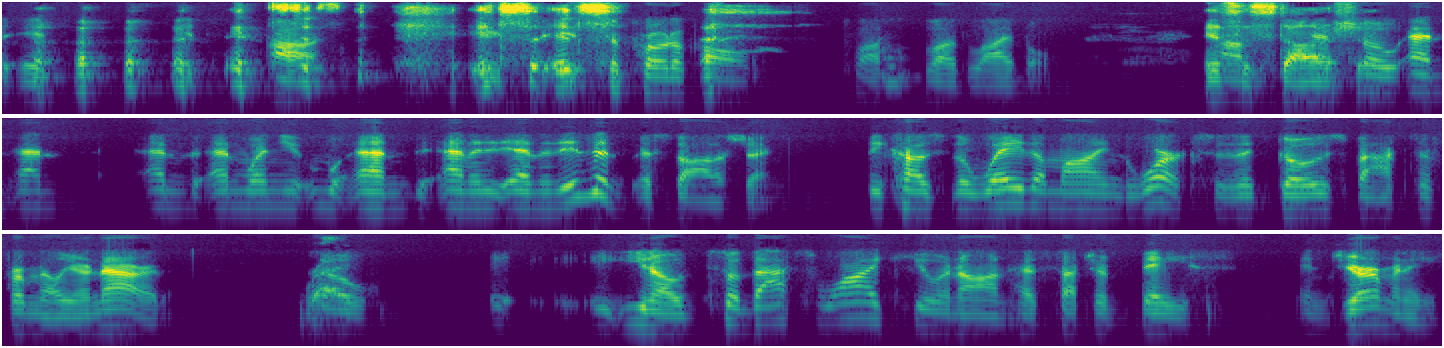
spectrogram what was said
it's it's it's, uh, just, it's, it's, it's, it's the protocol plus blood libel. It's um, astonishing. And so and and and and when you and and it, and it isn't astonishing because the way the mind works is it goes back to familiar narrative. Right. So you know, so that's why QAnon has such a base in Germany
